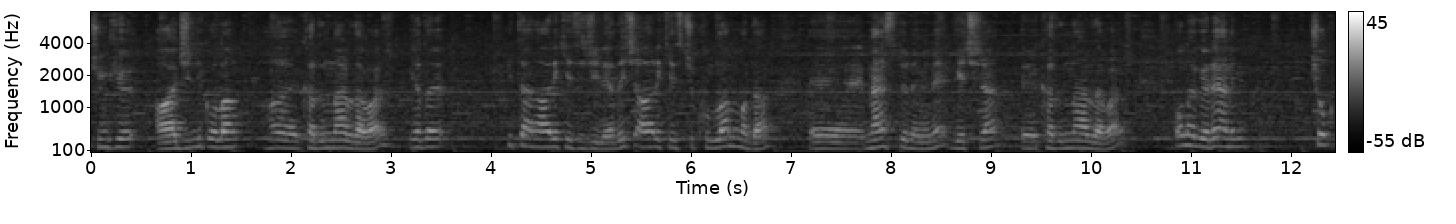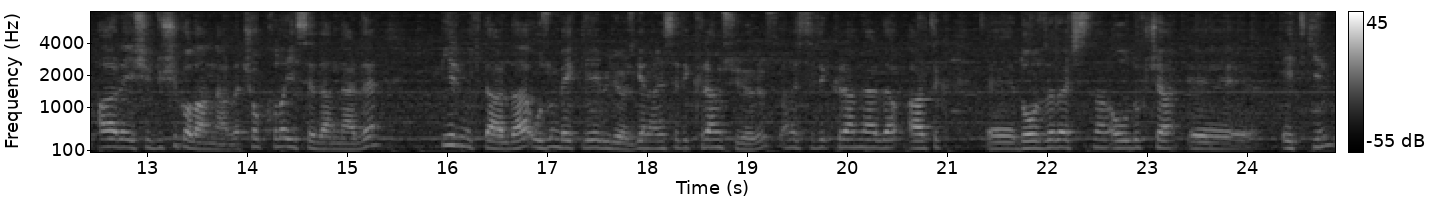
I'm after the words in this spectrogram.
Çünkü acillik olan kadınlar da var ya da bir tane ağrı kesiciyle ya da hiç ağrı kesici kullanmadan e, mens dönemini geçiren e, kadınlar da var. Ona göre hani bir- çok eşiği düşük olanlarda, çok kolay hissedenlerde bir miktar daha uzun bekleyebiliyoruz. Gene anestetik krem sürüyoruz. Anestetik kremlerde artık e, dozları açısından oldukça e, etkin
